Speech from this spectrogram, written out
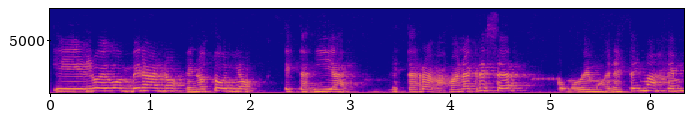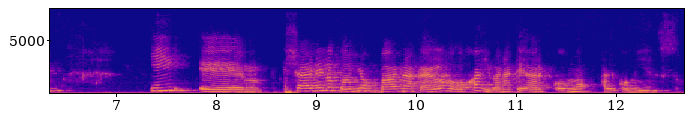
y luego en verano, en otoño, estas guías, estas ramas van a crecer, como vemos en esta imagen, y eh, ya en el otoño van a caer las hojas y van a quedar como al comienzo.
